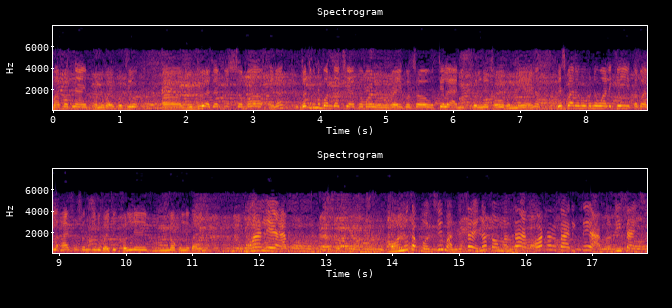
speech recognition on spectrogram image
मार्फत नै भन्नुभएको थियो। अ, यो दुई हजार बिससम्म होइन जति पनि बन्द चिया कमानहरू रहेको छ त्यसलाई हामी खोल्नेछौँ भन्ने होइन। त्यसबारेमा पनि उहाँले केही तपाईँहरूलाई आश्वासन दिनुभएको थियो खोल्ने नखोल्ने बारेमा? उहाँले अब खोल्नु त खोल्छु भन्दैछ होइन कमान त। अब अठार तारिक चाहिँ हाम्रो डिसाइड छ।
